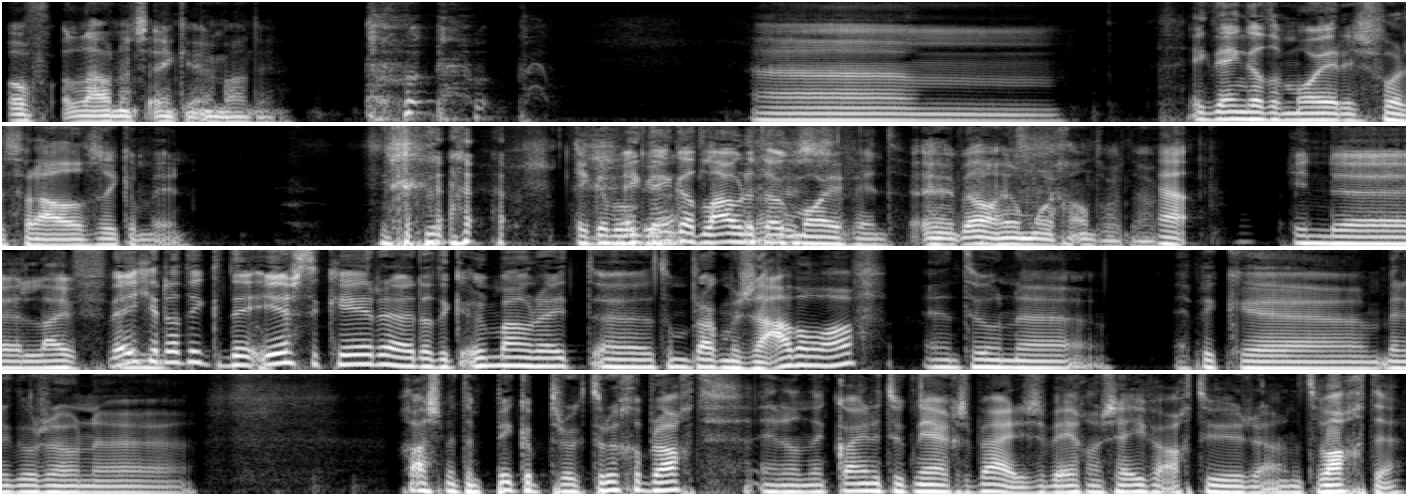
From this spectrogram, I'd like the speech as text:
Of Laurens één keer unbound winnen. Ehm, ik denk dat het mooier is voor het verhaal als ik hem ben. Ik heb ook Ik denk dat Lau het ook is- mooier vindt. Eh, wel een heel mooi geantwoord ook. Ja. In de live... Weet je dat ik de eerste keer eh, dat ik unbound reed, eh, toen brak mijn zadel af. En toen eh, heb ik, ben ik door zo'n gast met een pick-up truck teruggebracht. En dan kan je natuurlijk nergens bij. Dus dan ben je gewoon 7, 8 uur aan het wachten.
